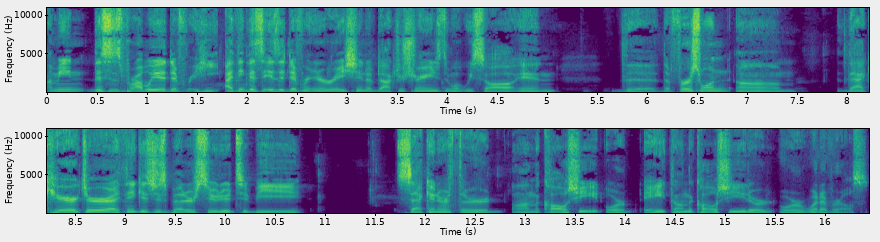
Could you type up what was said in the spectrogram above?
I mean this is probably a different he I think this is a different iteration of Doctor Strange than what we saw in the the first one. Um that character i think is just better suited to be second or third on the call sheet or eighth on the call sheet or or whatever else.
